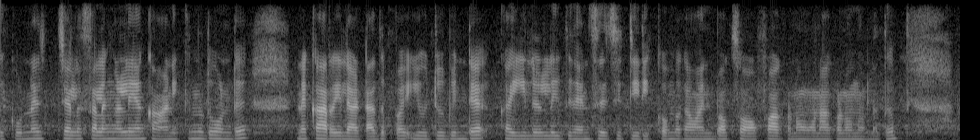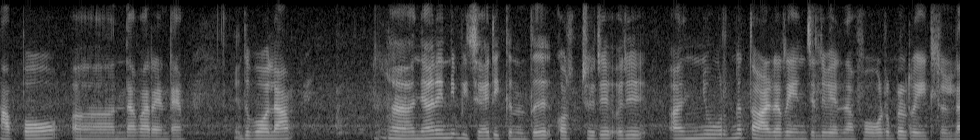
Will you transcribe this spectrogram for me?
റിക്കോർഡിനെ ചില സ്ഥലങ്ങളിൽ ഞാൻ കാണിക്കുന്നത് കൊണ്ട് എനിക്കറിയില്ല കേട്ടോ. അതിപ്പോൾ യൂട്യൂബിന്റെ കയ്യിലുള്ള ഇതിനനുസരിച്ചിട്ടിരിക്കും കമന്റ് ബോക്സ് ഓഫ് ആക്കണോ ഓൺ ആക്കണോ എന്നുള്ളത്. അപ്പോൾ എന്താ പറയണ്ടേ? ഇതുപോലെ ഞാൻ ഇനി വിചാരിക്കുന്നത് കുറച്ചൊരു ഒരു അഞ്ഞൂറിന് താഴെ റേഞ്ചിൽ വരുന്ന അഫോർഡബിൾ റേറ്റിലുള്ള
